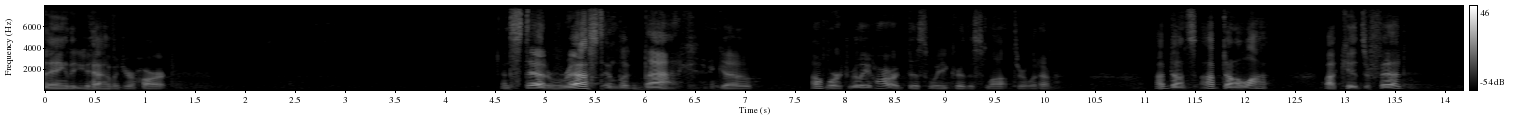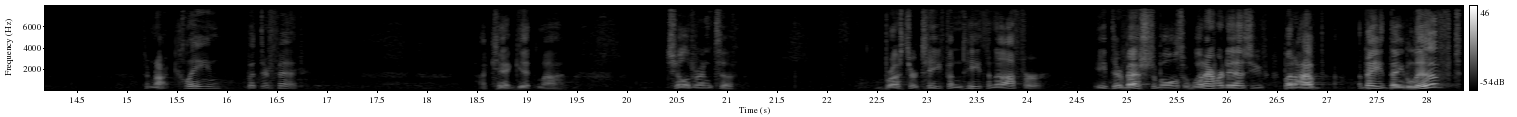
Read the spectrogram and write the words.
thing that you have in your heart. Instead, rest and look back and go, I've worked really hard this week or this month or whatever. I've done, I've done a lot. My kids are fed. They're not clean, but they're fed. I can't get my children to brush their teeth and teeth enough or eat their vegetables or whatever it is. You've, but I've, they, they lived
